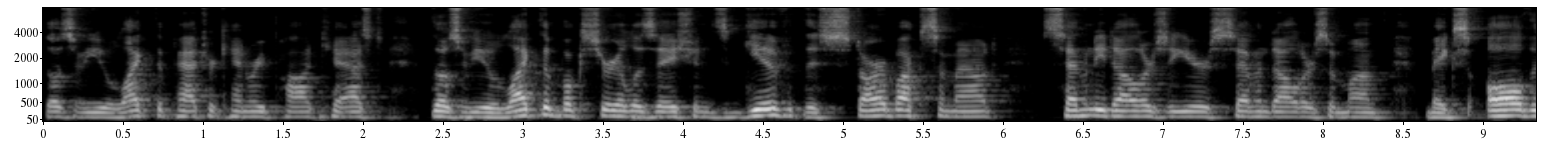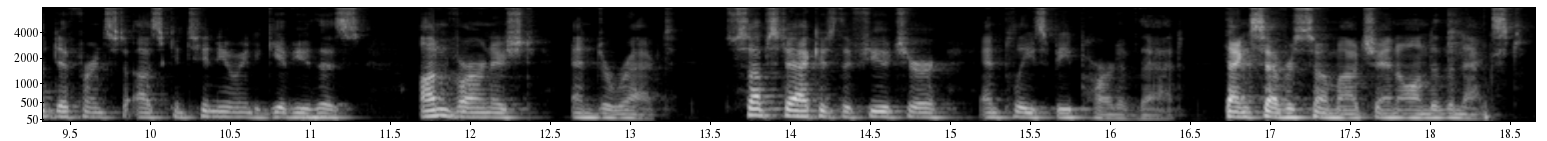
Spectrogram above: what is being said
those of you who like the Patrick Henry podcast, those of you who like the book serializations, give this Starbucks amount. $70 a year, $7 a month makes all the difference to us continuing to give you this unvarnished and direct. Substack is the future, and please be part of that. Thanks ever so much, and on to the next.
